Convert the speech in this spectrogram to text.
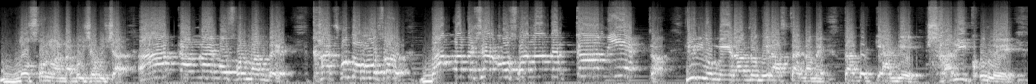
মুসলমানরা বৈশা বৈশা আর কাম নাই মুসলমানদের। খা- শুধু মুসল, বাংলাদেশের মুসলমানদের কামই একটা। হিন্দু মেয়েরা যদি রাস্তায় নামে, তাদেরকে আগে শাড়ি খুলে,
